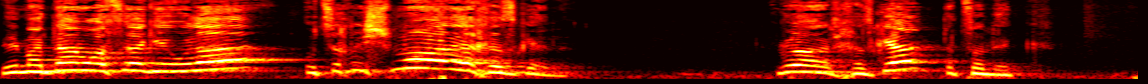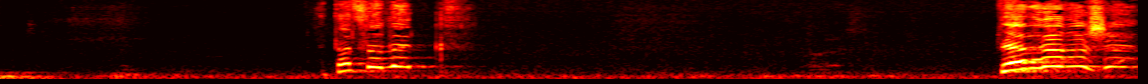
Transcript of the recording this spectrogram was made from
ואם אדם רוצה גאולה, הוא צריך לשמוע על יחזקאל. גאולה יחזקאל, אתה צודק. אתה צודק. זה הדבר השם.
